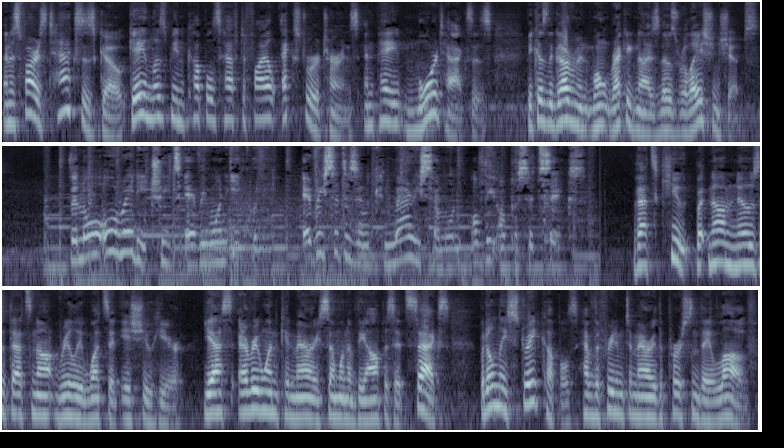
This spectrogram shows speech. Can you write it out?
And as far as taxes go, gay and lesbian couples have to file extra returns and pay more taxes because the government won't recognize those relationships. The law already treats everyone equally. Every citizen can marry someone of the opposite sex. That's cute, but NOM knows that that's not really what's at issue here. Yes, everyone can marry someone of the opposite sex, but only straight couples have the freedom to marry the person they love.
